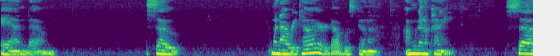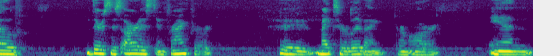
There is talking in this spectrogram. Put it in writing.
And um, so when I retired, I was gonna, I'm gonna paint. So there's this artist in Frankfort who makes her living from art. And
